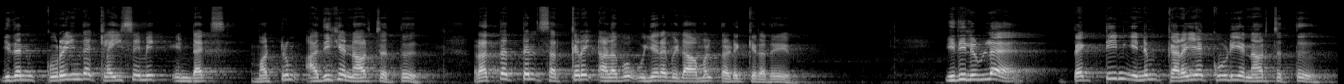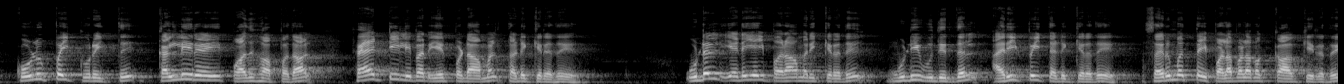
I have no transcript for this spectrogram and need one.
இதன் குறைந்த கிளைசெமிக் இண்டெக்ஸ் மற்றும் அதிக நார்ச்சத்து இரத்தத்தில் சர்க்கரை அளவு உயரவிடாமல் தடுக்கிறது. இதிலுள்ள பெக்டின் எனும் கரையக்கூடிய நார்ச்சத்து கொழுப்பை குறைத்து கல்லீரலை பாதுகாப்பதால் ஃபேட்டி லிவர் ஏற்படாமல் தடுக்கிறது. உடல் எடையை பராமரிக்கிறது முடி உதிர்தல் அரிப்பை தடுக்கிறது சருமத்தை பளபளவக்காக்கிறது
